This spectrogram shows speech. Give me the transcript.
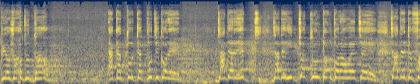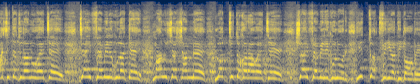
প্রিয় সহযোদ্ধা, একাত্তরকে পুঁজি করে যাদের যাদের ইজ্জত লুণ্ঠন করা হয়েছে, যাদেরকে ফাঁসিতে ঝুলানো হয়েছে, যেই ফ্যামিলিগুলোকে মানুষের সামনে লজ্জিত করা হয়েছে, সেই ফ্যামিলিগুলোর ইজ্জত ফিরিয়ে দিতে হবে।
